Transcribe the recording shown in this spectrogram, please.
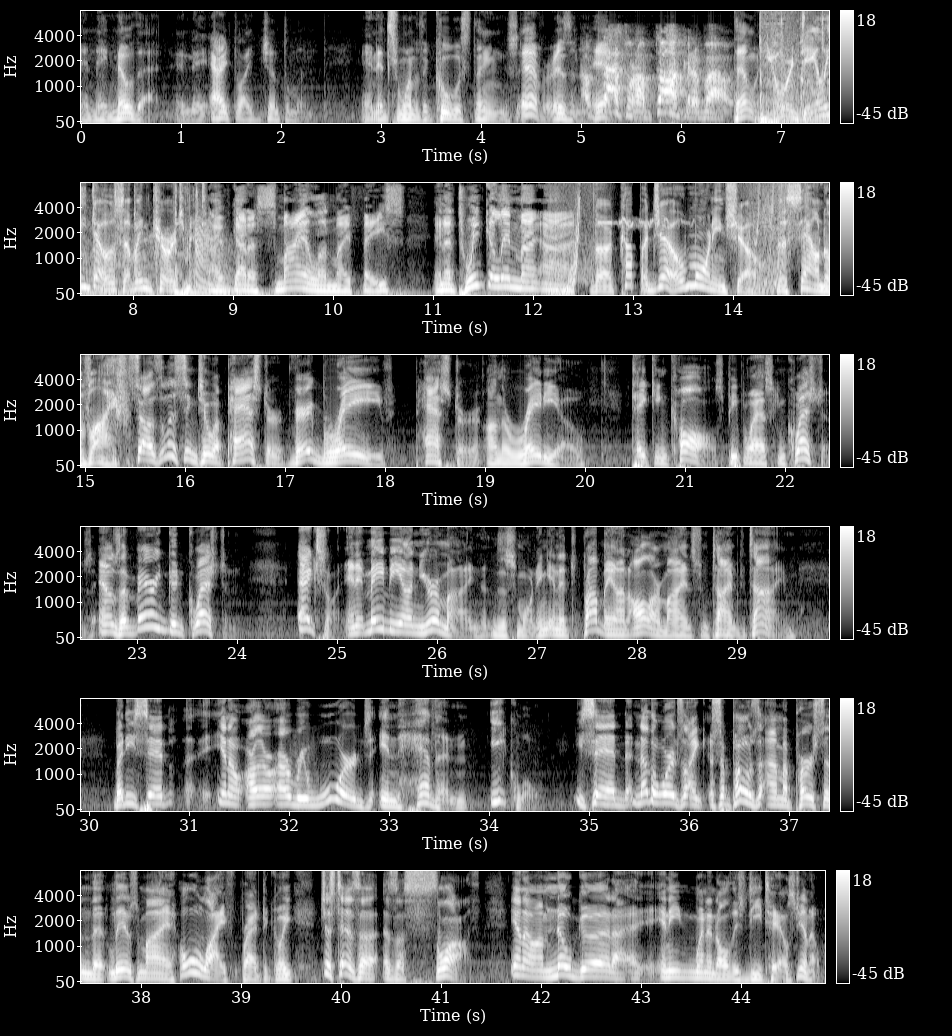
and they know that, and they act like gentlemen. And it's one of the coolest things ever, isn't Now it? that's what I'm talking about. Telling you. Your daily dose of encouragement. I've got a smile on my face and a twinkle in my eye. The Cup of Joe Morning Show. The sound of life. So I was listening to a pastor, very brave pastor, on the radio, taking calls, people asking questions. And it was a very good question. Excellent. And it may be on your mind this morning, and it's probably on all our minds from time to time. But he said, you know, are our rewards in heaven equal? He said, in other words, like suppose I'm a person that lives my whole life practically just as a as a sloth. You know, I'm no good. I, and he went into all these details. You know,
